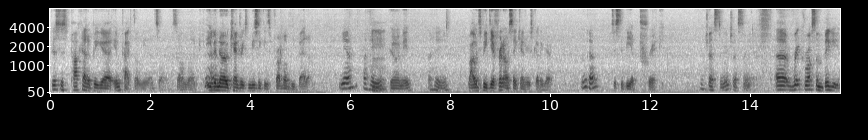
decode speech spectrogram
This is Pac had a bigger impact on me. That's all. So I'm like, Yeah. even though Kendrick's music is probably better, Yeah, I hear you. you know what I mean? I hear you. I would just be different. I would say Kendrick's got to go, Okay. just to be a prick. Interesting, interesting. Uh, Rick Ross and Biggie.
